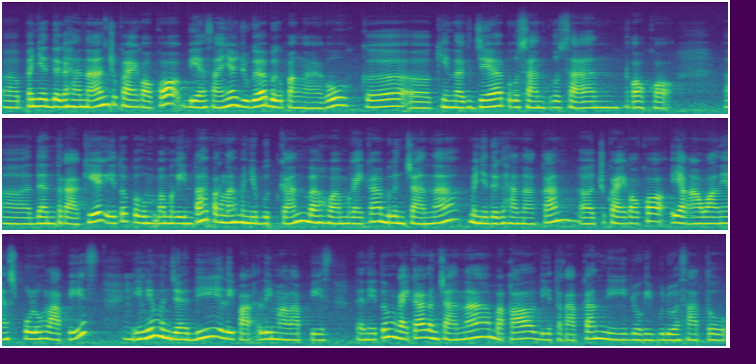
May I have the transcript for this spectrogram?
eh, penyederhanaan cukai rokok biasanya juga berpengaruh ke eh, kinerja perusahaan-perusahaan rokok Uh, dan terakhir itu pemerintah pernah menyebutkan bahwa mereka berencana menyederhanakan uh, cukai rokok yang awalnya 10 lapis mm-hmm. ini menjadi 5 lapis dan itu mereka rencana bakal diterapkan di 2021.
